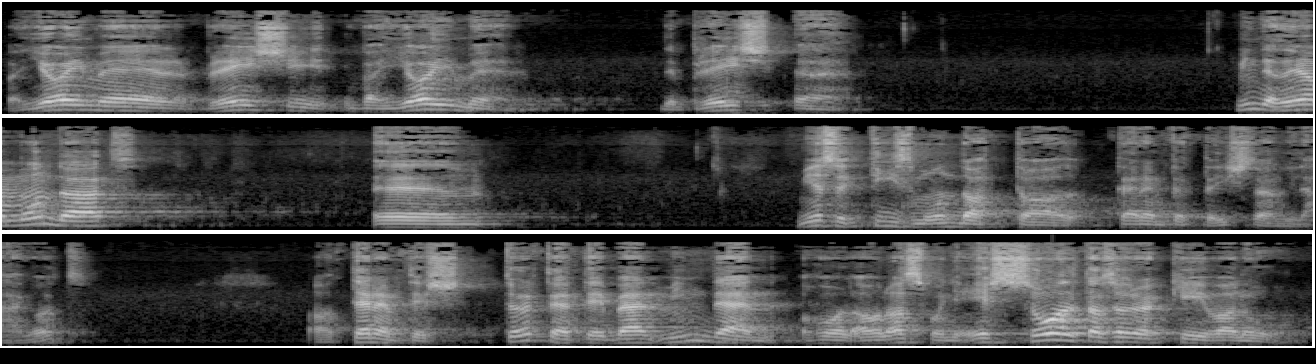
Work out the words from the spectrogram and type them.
Van Jajmer, Brési, van Jajmer, de Brés, uh, minden olyan mondat, um, mi az, hogy tíz mondattal teremtette Isten világot? A teremtés történetében mindenhol, ahol azt mondja, és szólt az örökkévaló,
